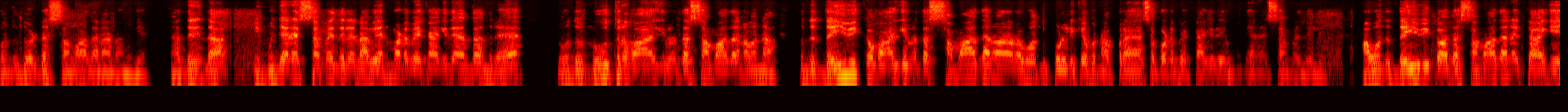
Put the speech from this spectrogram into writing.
ಒಂದು ದೊಡ್ಡ ಸಮಾಧಾನ ನಮಗೆ. ಅದರಿಂದ ಈ ಮುಂಜಾನೆ ಸಮಯದಲ್ಲಿ ನಾವೇನ್ ಮಾಡ್ಬೇಕಾಗಿದೆ ಅಂತಂದ್ರೆ, ಒಂದು ನೂತನವಾಗಿರುವಂತ ಸಮಾಧಾನವನ್ನ ಒಂದು ದೈವಿಕವಾಗಿರುವಂತಹ ಸಮಾಧಾನವನ್ನು ನಾವು ಹೊಂದ್ಕೊಳ್ಳಿಕ್ಕೆ ನಾವು ಪ್ರಯಾಸ ಪಡಬೇಕಾಗಿದೆ ಮುಂಜಾನೆ ಸಮಯದಲ್ಲಿ. ಆ ಒಂದು ದೈವಿಕವಾದ ಸಮಾಧಾನಕ್ಕಾಗಿ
